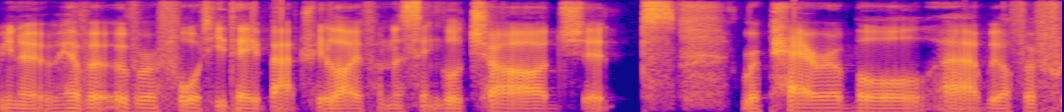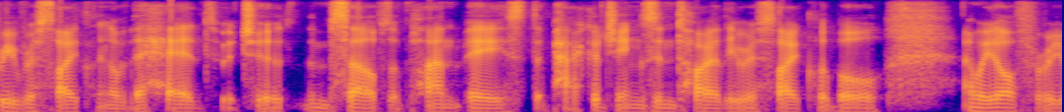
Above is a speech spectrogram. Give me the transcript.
You know, we have a, over a 40-day battery life on a single charge. It's repairable. Uh, we offer free recycling of the heads, which are themselves are plant-based. The packaging is entirely recyclable, and we offer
